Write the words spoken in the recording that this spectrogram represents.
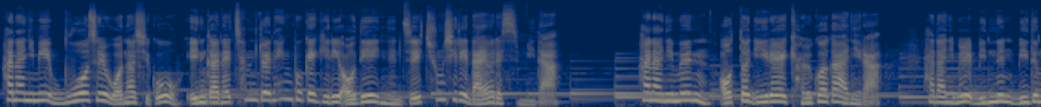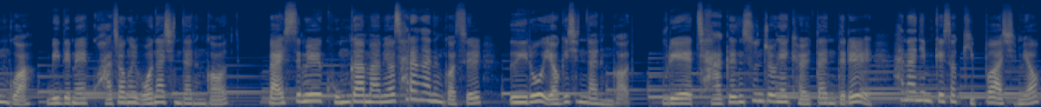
하나님이 무엇을 원하시고 인간의 참된 행복의 길이 어디에 있는지 충실히 나열했습니다. 하나님은 어떤 일의 결과가 아니라 하나님을 믿는 믿음과 믿음의 과정을 원하신다는 것, 말씀을 공감하며 사랑하는 것을 의로 여기신다는 것, 우리의 작은 순종의 결단들을 하나님께서 기뻐하시며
